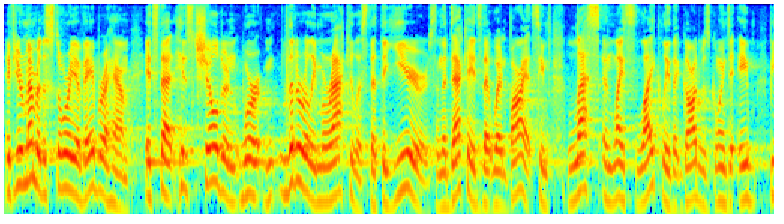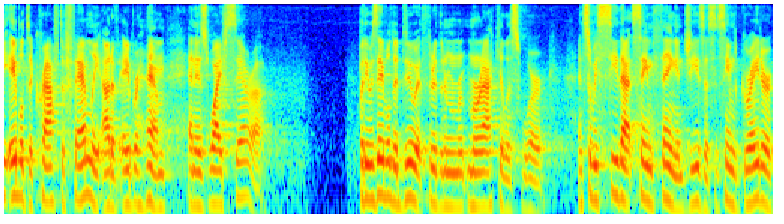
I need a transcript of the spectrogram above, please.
If you remember the story of Abraham, it's that his children were literally miraculous, that the years and the decades that went by, it seemed less and less likely that God was going to be able to craft a family out of Abraham and his wife Sarah. But he was able to do it through the miraculous work. And so we see that same thing in Jesus. It seems greater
